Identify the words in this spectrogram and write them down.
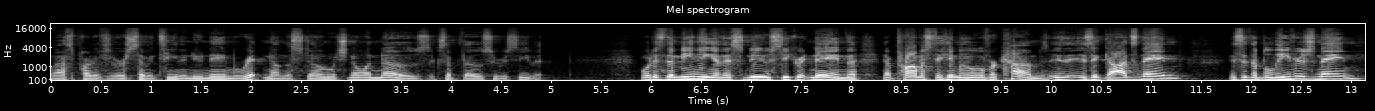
Last part of verse 17 a new name written on the stone, which no one knows except those who receive it. What is the meaning of this new secret name that, that promised to him who overcomes? Is, is it God's name? Is it the believer's name?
